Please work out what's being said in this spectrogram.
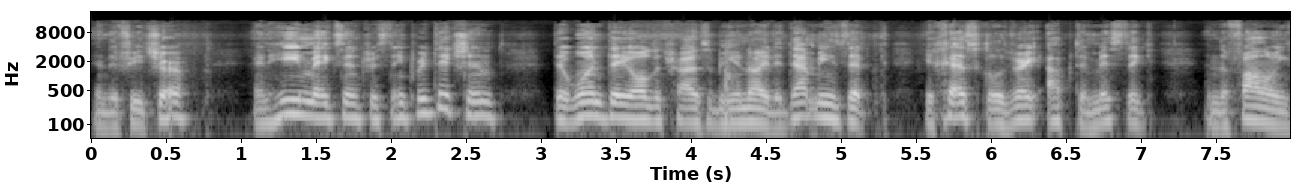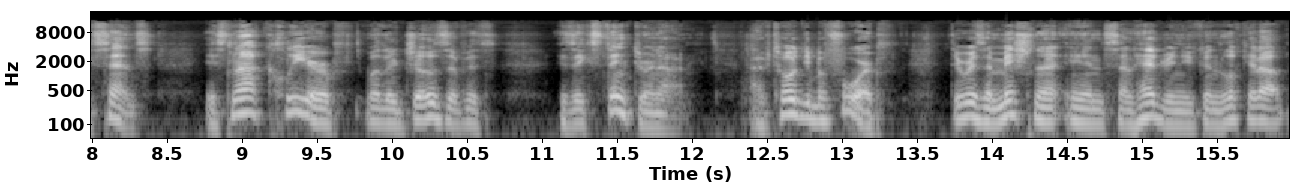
in the future. And he makes interesting prediction that one day all the tribes will be united. That means that Yecheskel is very optimistic in the following sense. It's not clear whether Joseph is is extinct or not. I've told you before, there is a Mishnah in Sanhedrin, you can look it up,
